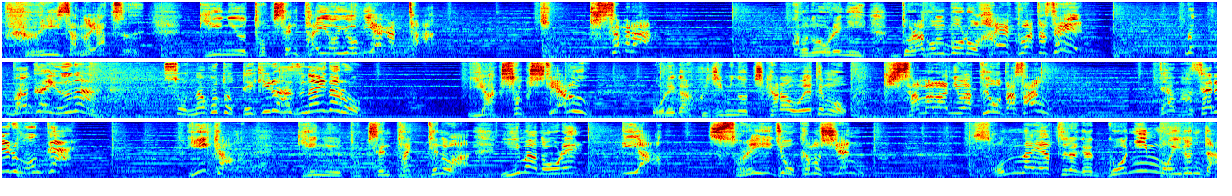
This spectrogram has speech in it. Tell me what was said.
フリーザのやつ！ギニュー特戦隊を呼びやがった！き貴様ら！この俺にドラゴンボールを早く渡せ！ばバカ言うな！そんなことできるはずないだろ約束してやる俺が不死身の力を得ても貴様らには手を出さん。騙されるもんか。いいか。ギニュー特戦隊ってのは今の俺。いやそれ以上かもしれん。そんな奴らが5人もいるんだ。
